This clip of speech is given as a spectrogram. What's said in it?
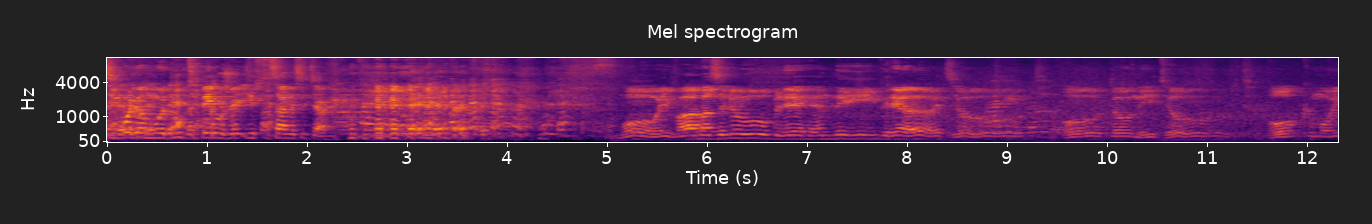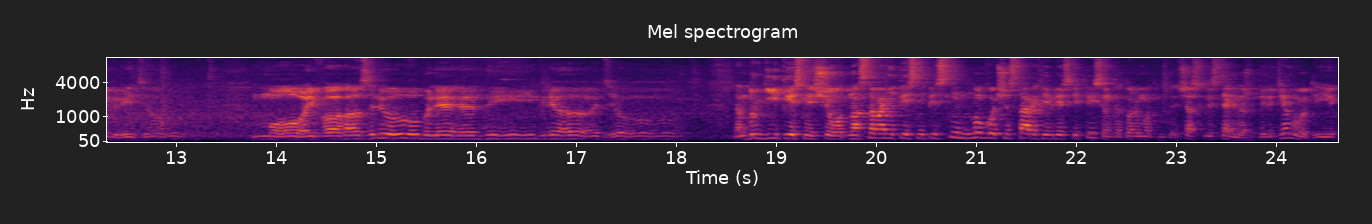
Тем более он мой друг теперь уже и в социальных сетях. Мой возлюбленный грядет, вот он идет, Бог мой грядет, мой возлюбленный грядет. Там другие песни еще, вот на основании песни песни много очень старых еврейских песен, которые мы, сейчас христиане даже переделывают и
